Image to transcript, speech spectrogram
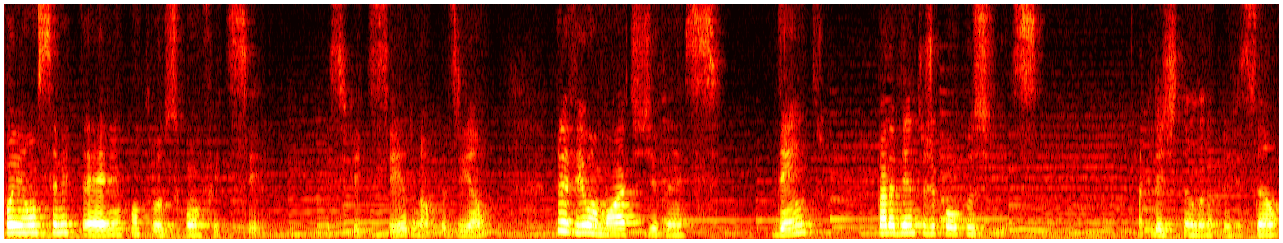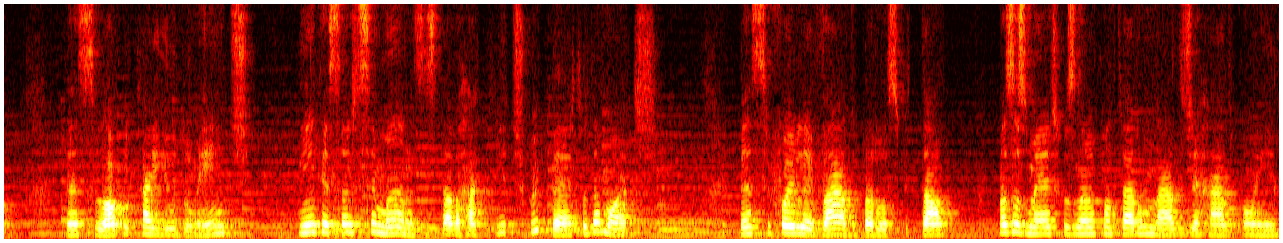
foi a um cemitério e encontrou-se com um feiticeiro. Esse feiticeiro, na ocasião, previu a morte de Vance dentro para dentro de poucos dias. Acreditando na previsão, Vance logo caiu doente e em questão de semanas estava raquítico e perto da morte. Vance foi levado para o hospital, mas os médicos não encontraram nada de errado com ele.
